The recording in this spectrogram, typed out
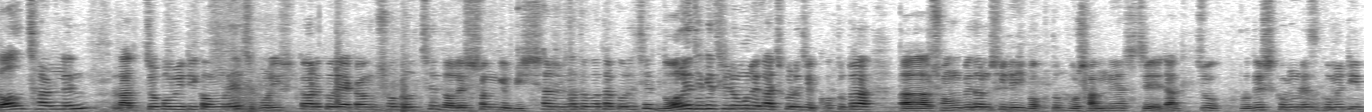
দল ছাড়লেন রাজ্য কমিটি কংগ্রেস, পরিষ্কার করে একাংশ বলছে দলের সঙ্গে বিশ্বাসঘাতকতা করেছে, দলে থেকে তৃণমূলে কাজ করেছে। কতটা সংবেদনশীল এই বক্তব্য সামনে আসছে? রাজ্য প্রদেশ কংগ্রেস কমিটির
